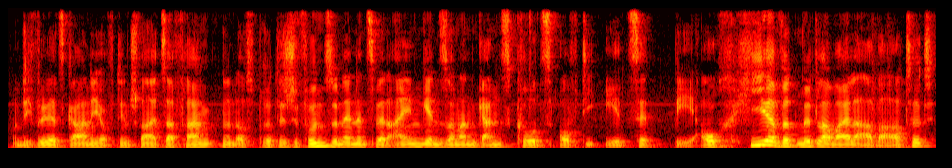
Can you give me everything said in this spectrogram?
Und ich will jetzt gar nicht auf den Schweizer Franken und aufs britische Pfund so nennenswert eingehen, sondern ganz kurz auf die EZB. Auch hier wird mittlerweile erwartet,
